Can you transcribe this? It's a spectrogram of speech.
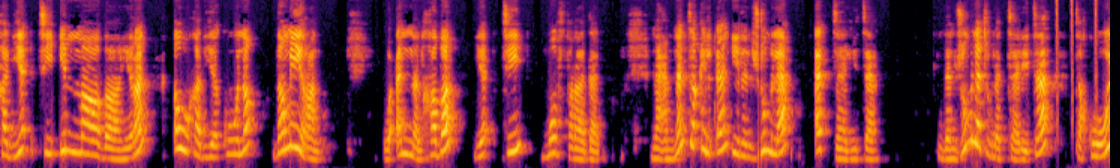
قد يأتي إما ظاهرا أو قد يكون ضميرا. وأن الخبر يأتي مفردا. نعم ننتقل الآن إلى الجملة الثالثة. إذا جملتنا الثالثة تقول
